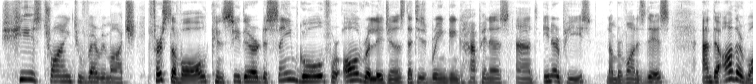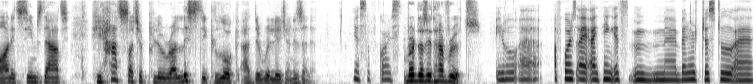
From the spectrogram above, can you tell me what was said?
he is trying to very much, first of all, consider the same goal for all religions that is bringing happiness and inner peace Number one is this. And the other one, it seems that he has such a pluralistic look at the religion, isn't it? Yes, of course. Where does it have roots? you know, uh, of course, I, I think it's um, better just to uh,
